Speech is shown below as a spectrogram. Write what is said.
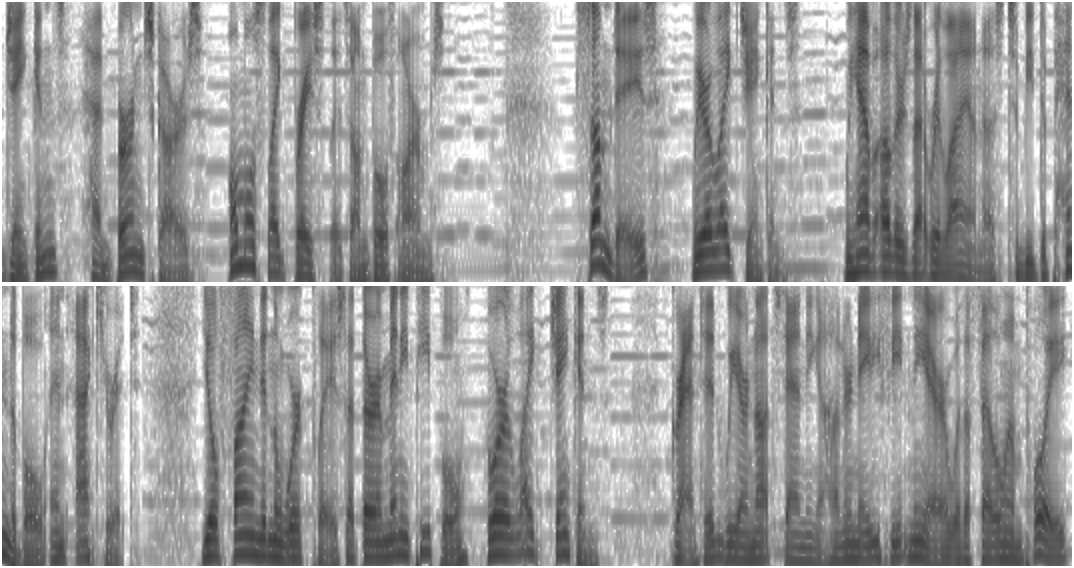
Jenkins had burn scars almost like bracelets on both arms. Some days, we are like Jenkins. We have others that rely on us to be dependable and accurate. You'll find in the workplace that there are many people who are like Jenkins. Granted, we are not standing 180 feet in the air with a fellow employee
